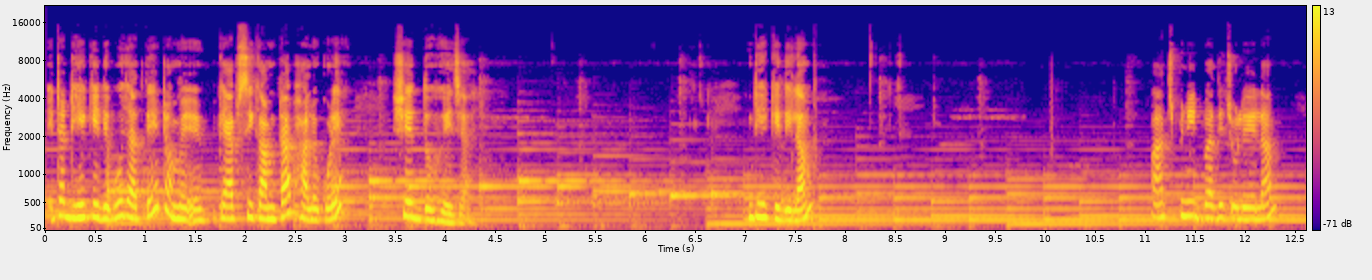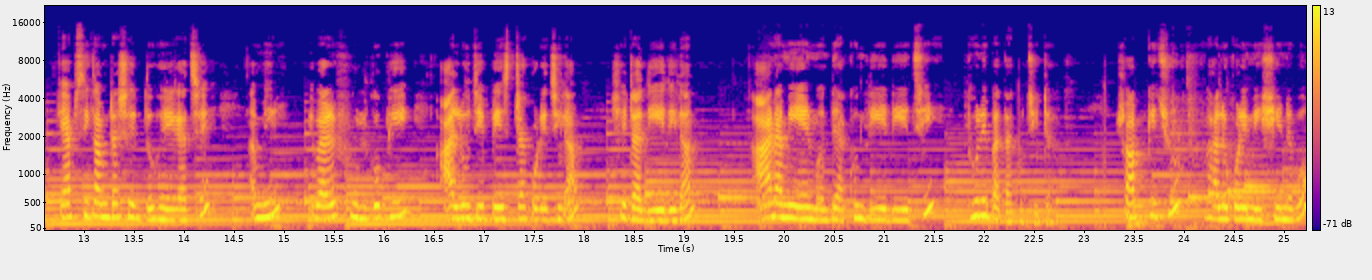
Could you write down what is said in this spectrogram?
এটা ঢেকে দেবো যাতে টমে, ক্যাপসিকামটা ভালো করে সেদ্ধ হয়ে যায়। ঢেকে দিলাম। পাঁচ মিনিট বাদে চলে এলাম। ক্যাপসিকামটা সেদ্ধ হয়ে গেছে। আমি এবার ফুলকপি, আলু যে পেস্টটা করেছিলাম, সেটা দিয়ে দিলাম। আর আমি এর মধ্যে এখন দিয়ে দিয়েছি ধনে পাতা কুচিটা। সব কিছু ভালো করে মিশিয়ে নেব।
